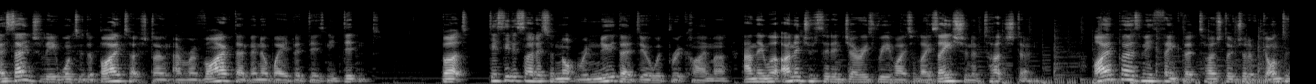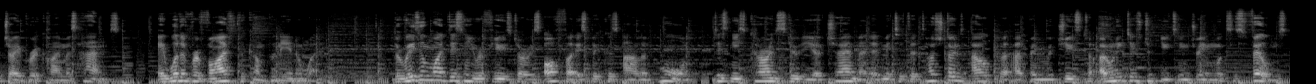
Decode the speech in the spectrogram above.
essentially wanted to buy Touchstone and revive them in a way that Disney didn't. But Disney decided to not renew their deal with Bruckheimer, and they were uninterested in Jerry's revitalization of Touchstone. I personally think that Touchstone should have gone to Joe Bruckheimer's hands. It would have revived the company in a way. The reason why Disney refused Jerry's offer is because Alan Horn, Disney's current studio chairman, admitted that Touchstone's output had been reduced to only distributing DreamWorks' films,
